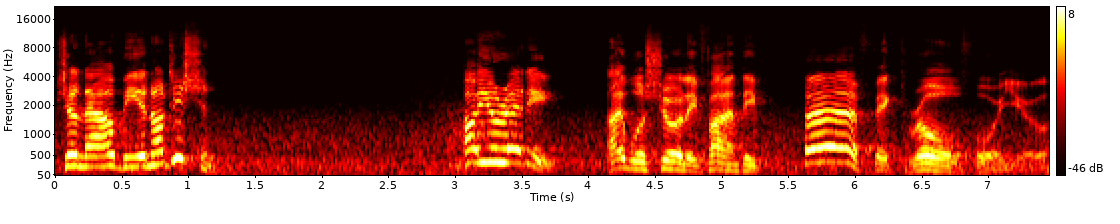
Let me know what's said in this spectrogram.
shall now be an audition. Are you ready? I will surely find the perfect role for you.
